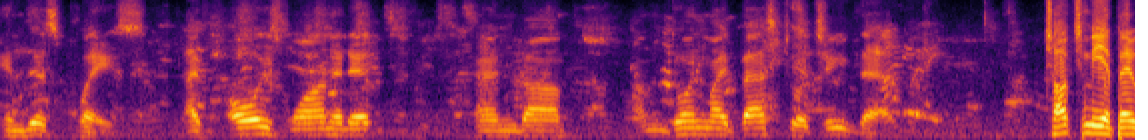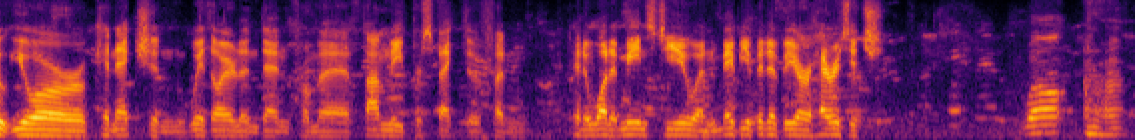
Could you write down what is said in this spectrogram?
in this place. I've always wanted it, and um, I'm doing my best to achieve that. Talk to me about your connection with Ireland then from a family perspective and kind of what it means to you and maybe a bit of your heritage. Well,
